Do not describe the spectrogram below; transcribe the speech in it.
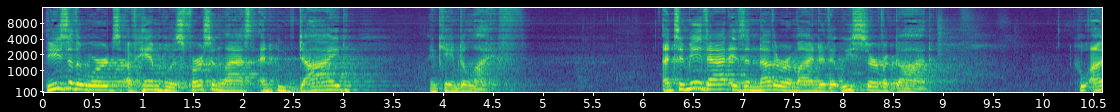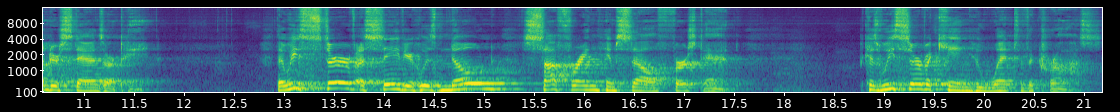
These are the words of Him who is first and last and who died and came to life. And to me, that is another reminder that we serve a God who understands our pain. That we serve a Savior who has known suffering himself firsthand. Because we serve a King who went to the cross.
